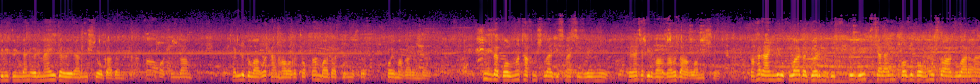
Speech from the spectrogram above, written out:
günü gündən ölməyi də öyrənmişdi o qadın. Ta başından telli duvaqlı tənhalığı çoxdan bardaş vurmuşdu toy mağarında. Güclə qoluna taxmışdılar qismətsizliyini, beləcə bir vağzalı da ağlamışdı. Daha rəngli yuxular da görmürdü, süpürdüyü küçələrin tozu boğmuşdu arzularını.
